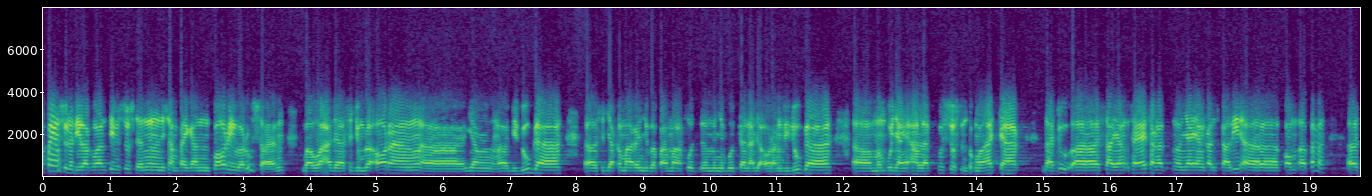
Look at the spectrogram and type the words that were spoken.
apa yang sudah dilakukan tim sus dan disampaikan Polri barusan bahwa ada sejumlah orang eh, yang eh, diduga eh, sejak kemarin juga Pak Mahfud eh, menyebutkan ada orang diduga eh, mempunyai alat khusus untuk melacak. Nah, eh, sayang, saya sangat menyayangkan sekali eh, kom- apa, eh,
